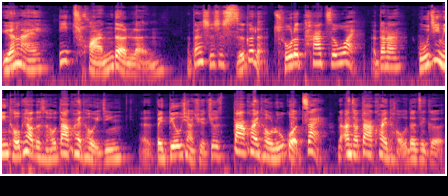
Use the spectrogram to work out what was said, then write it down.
原来一船的人当时是十个人，除了他之外，啊，当然吴敬明投票的时候，大块头已经呃被丢下去，就是大块头如果在，那按照大块头的这个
